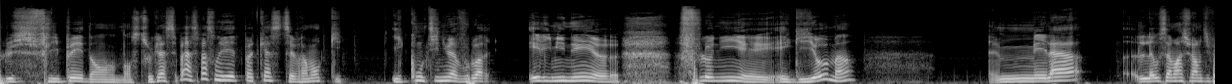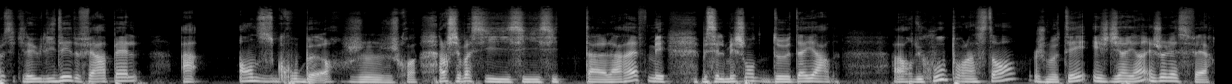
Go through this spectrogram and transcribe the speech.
plus flipper dans, dans ce truc-là, c'est pas, pas son idée de podcast, c'est vraiment qu'il il continue à vouloir éliminer euh, et, et Guillaume. hein. Mais là, là où ça rassure un petit peu, c'est qu'il a eu l'idée de faire appel à Hans Gruber, je, je crois. Alors je sais pas si, si, si t'as la ref, mais, mais c'est le méchant de Die. Alors du coup, pour l'instant, je me tais et je dis rien et je laisse faire.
